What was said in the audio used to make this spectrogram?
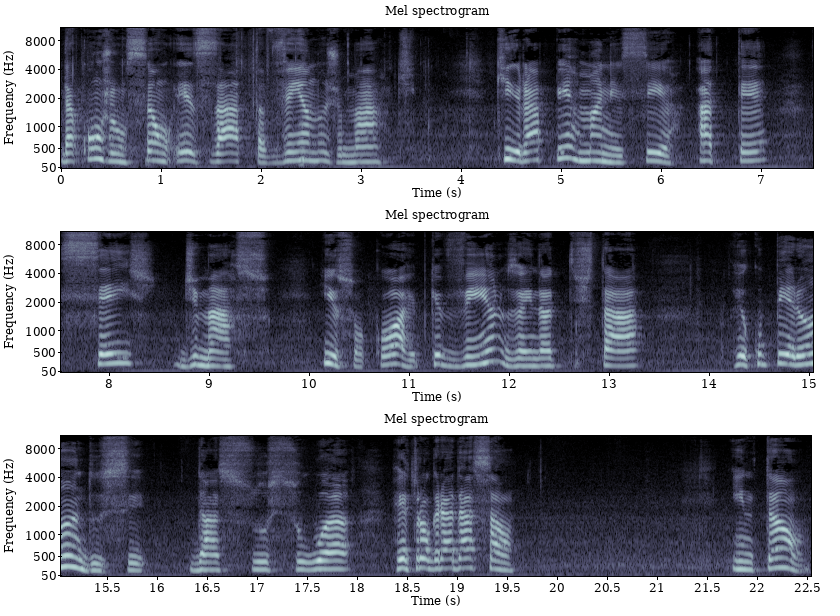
da conjunção exata Vênus-Marte, que irá permanecer até 6 de março. Isso ocorre porque Vênus ainda está recuperando-se da su sua retrogradação. Então,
